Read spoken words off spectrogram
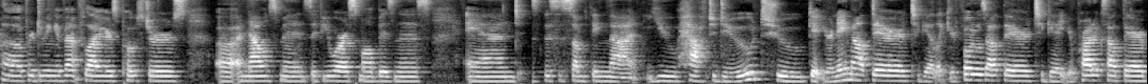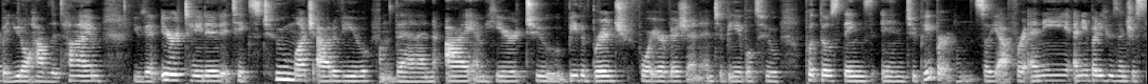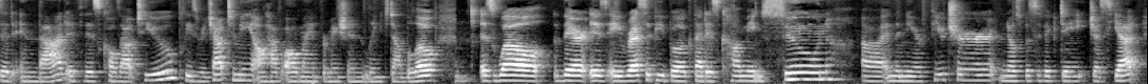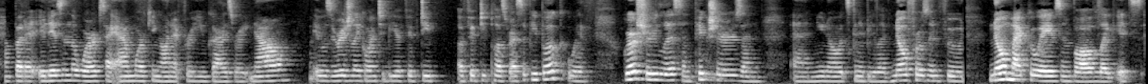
uh, for doing event flyers, posters, uh, announcements. If you are a small business, and this is something that you have to do to get your name out there to get like your photos out there to get your products out there but you don't have the time you get irritated it takes too much out of you. Um, then i am here to be the bridge for your vision and to be able to put those things into paper. Um, so yeah for any anybody who's interested in that if this calls out to you please reach out to me. I'll have all my information linked down below. Um, as well there is a recipe book that is coming soon uh, in the near future. No specific date just yet, but it, it is in the works. I am working on it for you guys right now. It was originally going to be a 50 a 50 plus recipe book with grocery lists and pictures and and you know it's going to be like no frozen food, no microwaves involved. Like it's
